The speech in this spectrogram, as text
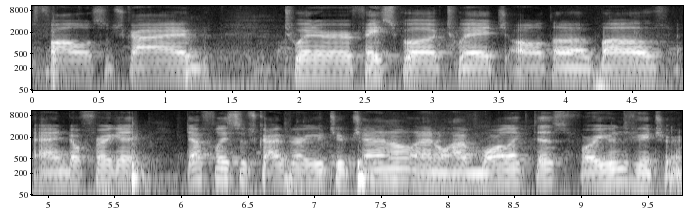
follow, subscribe, Twitter, Facebook, Twitch, all the above, and don't forget definitely subscribe to our YouTube channel and we'll have more like this for you in the future.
